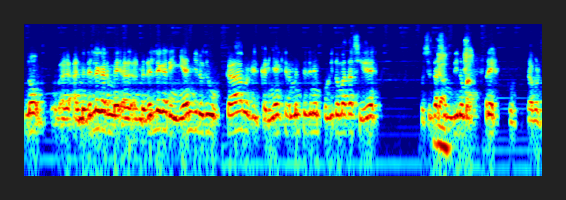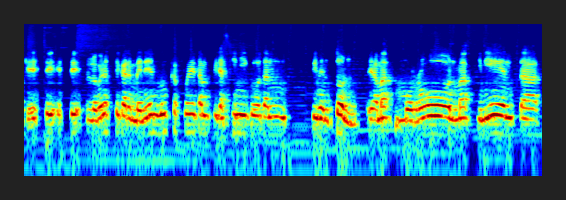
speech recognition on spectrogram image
no, al meterle, carme- al meterle cariñán yo lo que buscaba, porque el cariñán generalmente tiene un poquito más de acidez, entonces te Ya. hace un vino más fresco, o sea, porque este, este, por lo menos este carmener nunca fue tan piracínico, tan pimentón, era más morrón, más pimienta,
